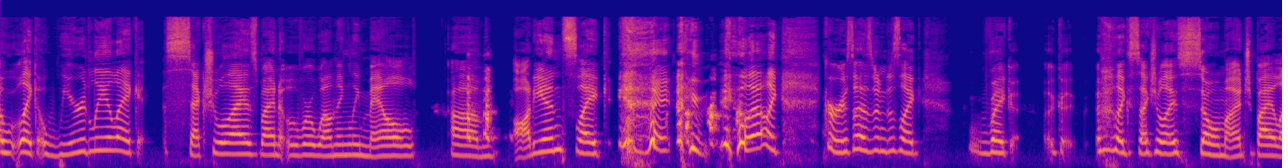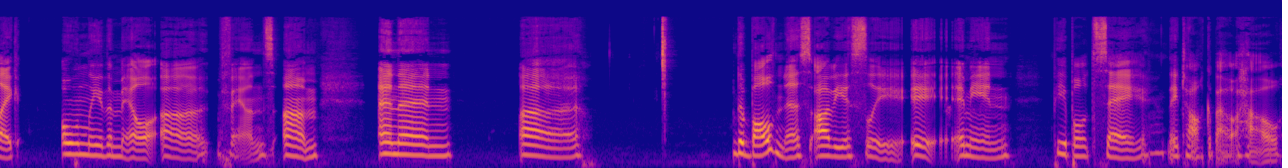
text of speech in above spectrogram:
oh, like weirdly like sexualized by an overwhelmingly male um audience. Like like Caruso has been just like like like sexualized so much by like only the male uh fans. Um and then uh the baldness obviously it, i mean people say they talk about how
